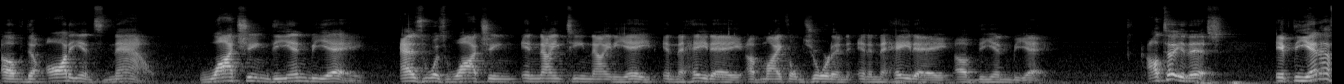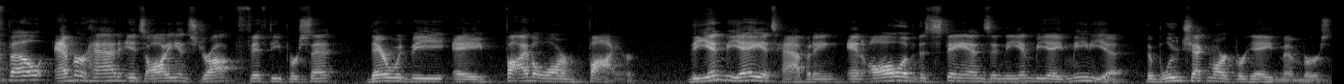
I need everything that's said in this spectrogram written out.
of the audience now watching the NBA as was watching in 1998 in the heyday of Michael Jordan and in the heyday of the NBA. I'll tell you this if the NFL ever had its audience drop 50%, there would be a five alarm fire. The NBA, it's happening, and all of the stands in the NBA media, the blue checkmark brigade members,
